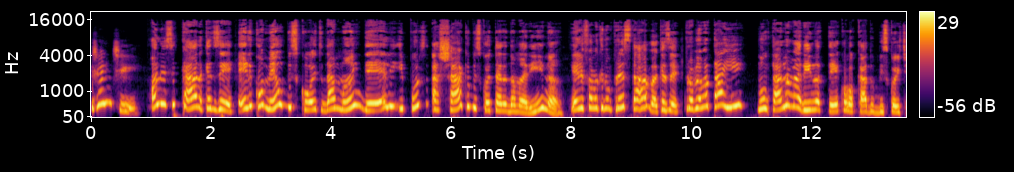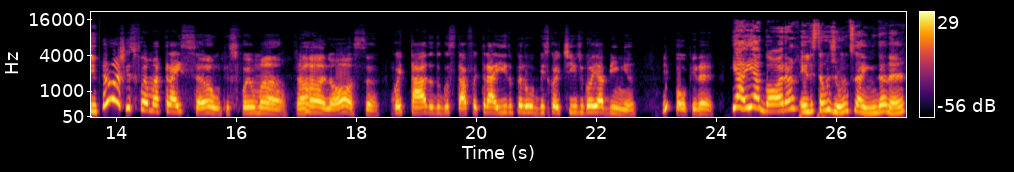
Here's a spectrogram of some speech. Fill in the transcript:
Gente, Olha esse cara, quer dizer, ele comeu o biscoito da mãe dele e por achar que o biscoito era da Marina, ele falou que não prestava. Quer dizer, o problema tá aí. não tá na Marina ter colocado o biscoitinho. Eu não acho que isso foi uma traição, que isso foi uma. Ah, nossa, coitado do Gustavo, foi traído pelo biscoitinho de goiabinha. Me poupe, né? E aí agora eles estão juntos ainda, né?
